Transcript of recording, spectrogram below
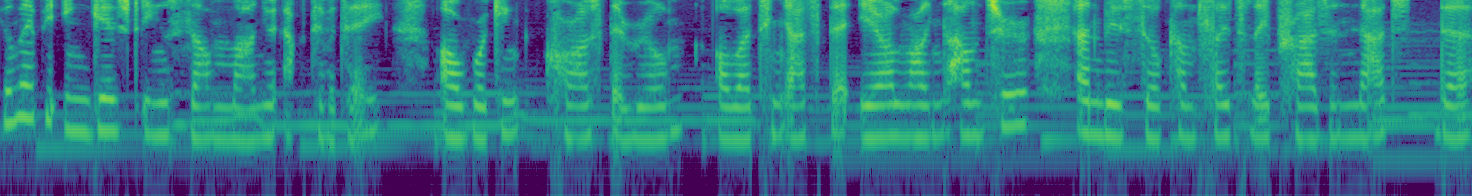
You may be engaged in some manual activity, or working across the room, or waiting at the airline counter, and be so completely present that the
